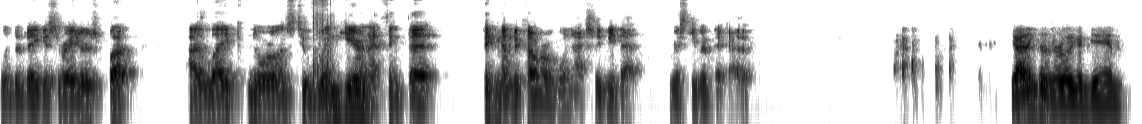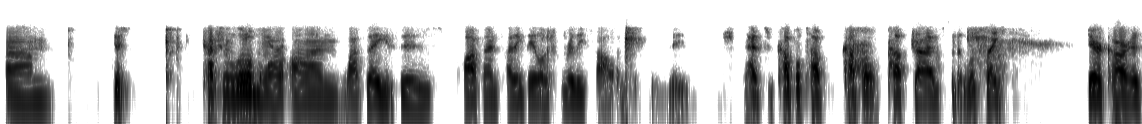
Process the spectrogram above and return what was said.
with the Vegas Raiders. But I like New Orleans to win here, and I think that picking them to cover wouldn't actually be that risky of a pick either. Yeah, I think this is a really good game. Um, touching a little more on Las Vegas's offense, I think they looked really solid. They had a couple tough, couple tough drives, but it looks like Derek Carr has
